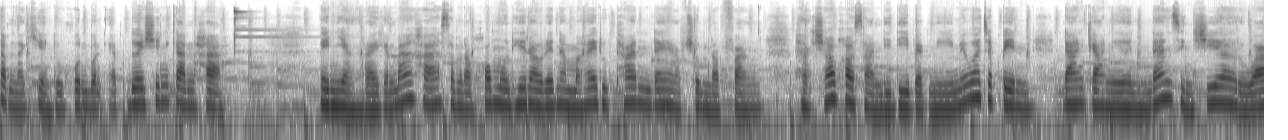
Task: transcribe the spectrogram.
กับนักเขียนทุกคนบนแอปด้วยเช่นกันค่ะ เป็นอย่างไรกันบ้างคะสำหรับข้อมูลที่เราได้นำมาให้ทุกท่านได้รับชมรับฟัง หากชอบข่าวสารดีๆ แบบนี้ไม่ว่าจะเป็นด้านการเงิน ด้านสินเชื่อ หรือว่า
